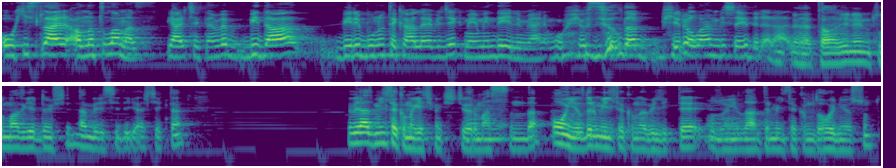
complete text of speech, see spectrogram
o hisler anlatılamaz gerçekten ve bir daha biri bunu tekrarlayabilecek mi emin değilim yani bu yüzyılda bir olan bir şeydir herhalde. Evet, tarihin en unutulmaz geri dönüşlerinden birisiydi gerçekten. Biraz milli takıma geçmek istiyorum Hı-hı. aslında. 10 yıldır milli takımla birlikte, uzun Hı-hı. yıllardır milli takımda oynuyorsun.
